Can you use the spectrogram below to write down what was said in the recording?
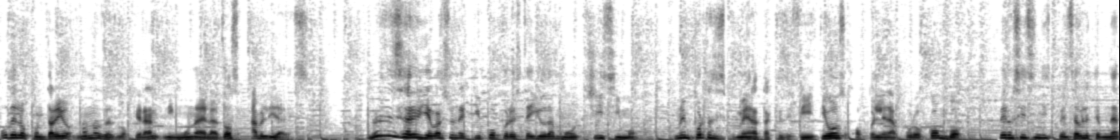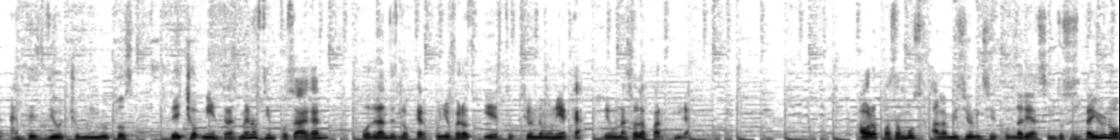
o de lo contrario no nos desbloquearán ninguna de las dos habilidades. No es necesario llevarse un equipo, pero este ayuda muchísimo. No importa si es primer ataques definitivos o pelean a puro combo, pero sí es indispensable terminar antes de 8 minutos. De hecho, mientras menos tiempos hagan, podrán desbloquear puño feroz y destrucción demoníaca de una sola partida. Ahora pasamos a la misión secundaria 161,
